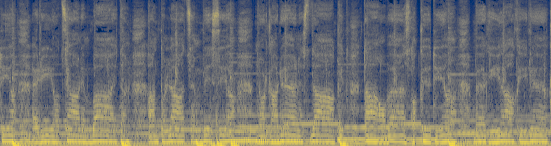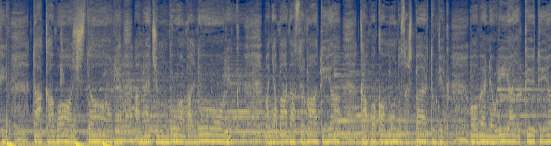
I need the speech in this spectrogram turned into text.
dugu hastia Eriotzaren baitan Antolatzen bizia. Nor garen ez dakit Ta hobez jakitia Begiak ireki. Takabo historia Ametxe munduan galdurik. Baina bada zergatia Kanpoko mundu asperturik Oben euria jorkitia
